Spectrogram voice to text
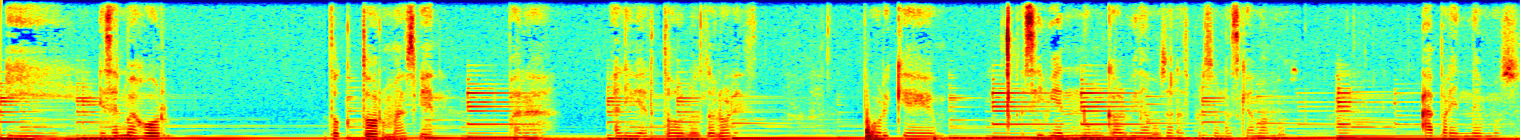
Y es el mejor doctor más bien para aliviar todos los dolores. Porque si bien nunca olvidamos a las personas que amamos, aprendemos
